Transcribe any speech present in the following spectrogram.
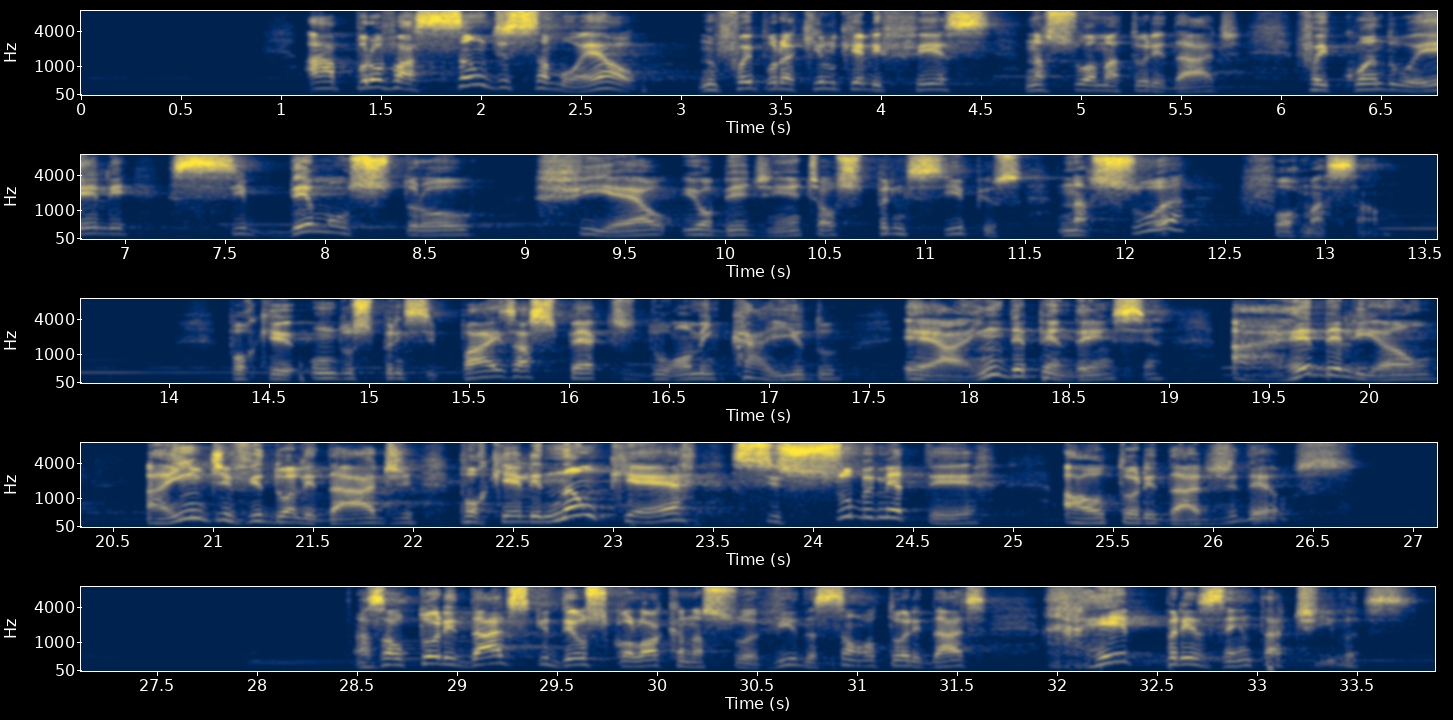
A aprovação de Samuel não foi por aquilo que ele fez na sua maturidade, foi quando ele se demonstrou fiel e obediente aos princípios na sua formação. Porque um dos principais aspectos do homem caído é a independência, a rebelião, a individualidade, porque ele não quer se submeter à autoridade de Deus. As autoridades que Deus coloca na sua vida são autoridades representativas.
